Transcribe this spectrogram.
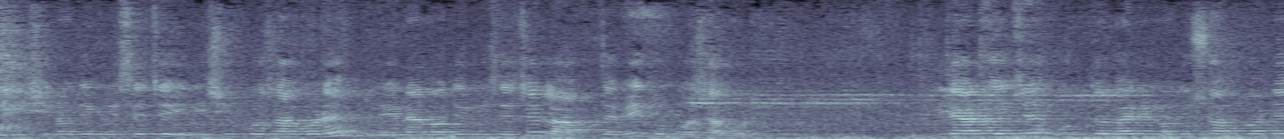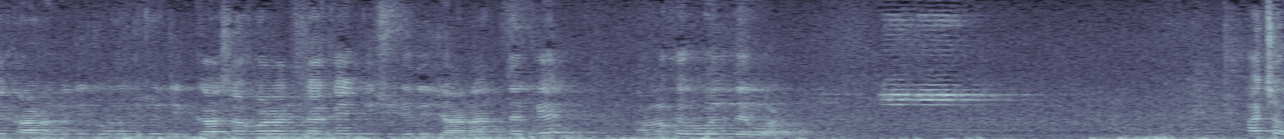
ইনিশি নদী মিশেছে ইনিশি উপসাগরে, লেনা নদী মিশেছে লাভদেবিক উপসাগরে। ক্লিয়ার হয়েছে উত্তরবাহিনী নদী সম্পর্কে, কারও যদি কোনো কিছু জিজ্ঞাসা করার থাকে, কিছু যদি জানার থাকে, আমাকে বলতে পারো। আচ্ছা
